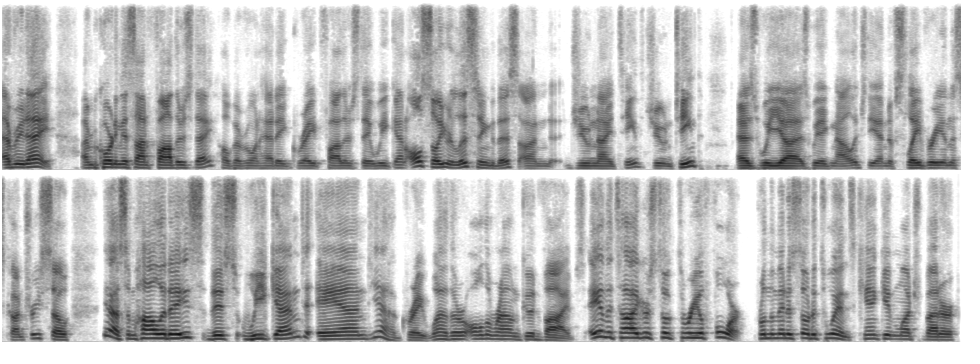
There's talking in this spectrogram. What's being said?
every day. I'm recording this on Father's Day. Hope everyone had a great Father's Day weekend. Also, you're listening to this on June 19th, Juneteenth as we uh, as we acknowledge the end of slavery in this country. So yeah, some holidays this weekend, and yeah, great weather, all around good vibes. And the Tigers took three of four from the Minnesota Twins. Can't get much better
